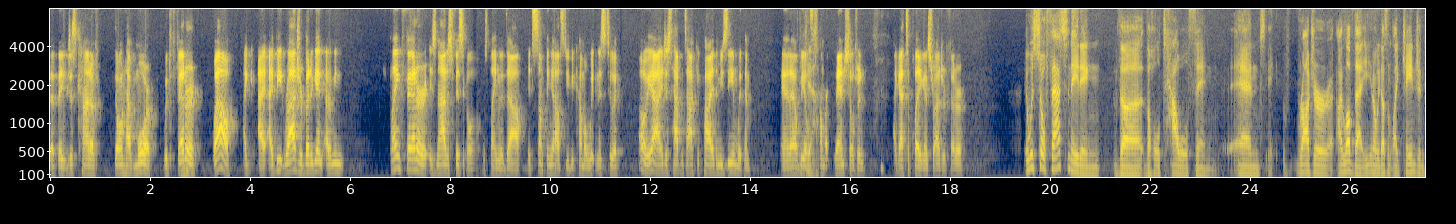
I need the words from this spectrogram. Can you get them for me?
that they just kind of don't have more. With mm-hmm. Federer, wow, I, I, I beat Roger, but again, I mean, playing Federer is not as physical as playing Nadal. It's something else. You become a witness to it. Oh yeah, I just happened to occupy the museum with him, and I'll be able yeah. to tell my grandchildren I got to play against Roger Federer. It was so fascinating the the whole towel thing and Roger, I love that. you know, he doesn't like change, and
